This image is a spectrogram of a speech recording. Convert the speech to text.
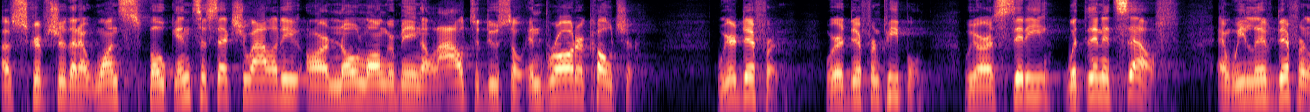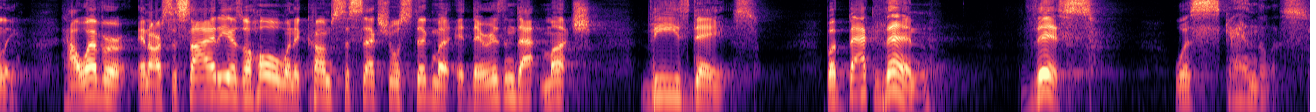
of Scripture that at once spoke into sexuality are no longer being allowed to do so. In broader culture, we're different. We're a different people. We are a city within itself, and we live differently. However, in our society as a whole, when it comes to sexual stigma, it, there isn't that much these days. But back then, this was scandalous.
